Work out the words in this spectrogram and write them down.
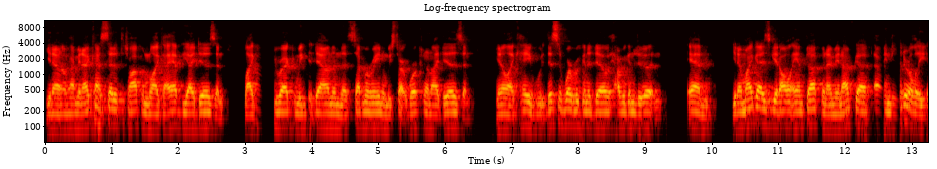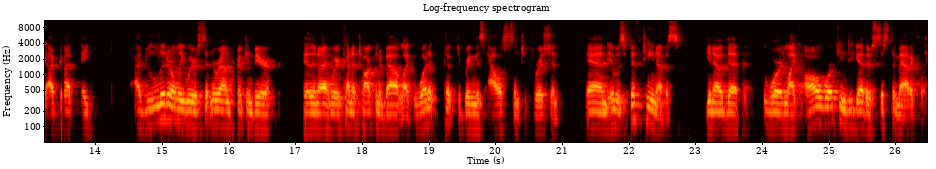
you know? I mean i kind of said at the top i'm like i have the ideas and like direct and we get down in the submarine and we start working on ideas and you know like hey we, this is where we're going to do how are we going to do it. And and you know my guys get all amped up and i mean i've got i mean literally i've got a i literally we were sitting around drinking beer the other night we were kind of talking about like what it took to bring this Allison to fruition. And it was 15 of us, you know, that were like all working together systematically,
